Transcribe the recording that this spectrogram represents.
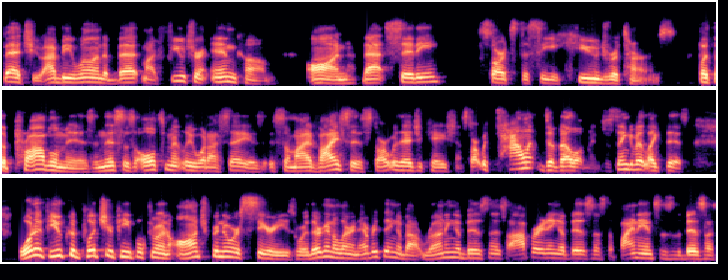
bet you, I'd be willing to bet my future income on that city starts to see huge returns. But the problem is, and this is ultimately what I say is, is so my advice is start with education, start with talent development. Just think of it like this. What if you could put your people through an entrepreneur series where they're going to learn everything about running a business, operating a business, the finances of the business.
